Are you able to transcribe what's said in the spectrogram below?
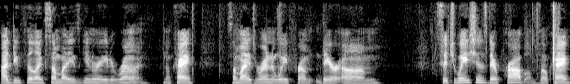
I do feel like somebody's getting ready to run, okay? Somebody's running away from their um situations, their problems, okay?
